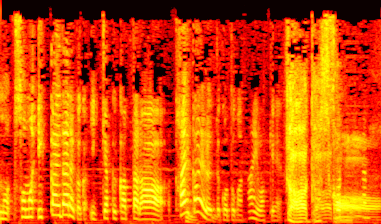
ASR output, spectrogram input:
もうその一回誰かが一脚買ったら、買い替えるってことがないわけ。ああ、確かに。あ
